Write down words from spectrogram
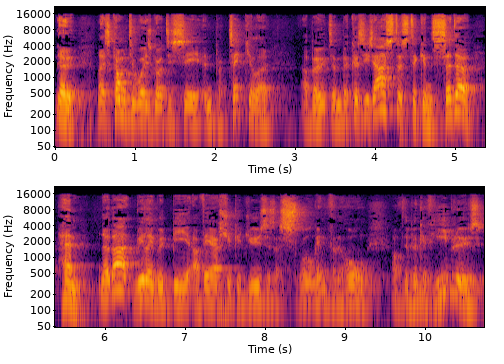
Now, let's come to what he's got to say in particular about him because he's asked us to consider him. Now, that really would be a verse you could use as a slogan for the whole of the book of Hebrews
